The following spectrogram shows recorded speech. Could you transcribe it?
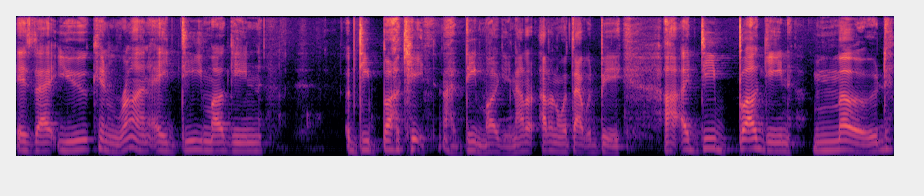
is that you can run a demugging debugging, uh, demugging, I don't, I don't know what that would be, uh, a debugging mode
